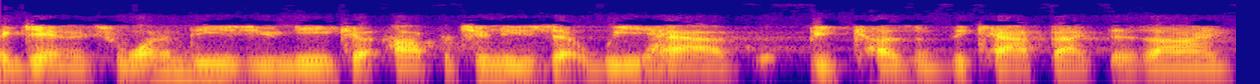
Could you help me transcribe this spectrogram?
again, it's one of these unique opportunities that we have because of the capback design.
